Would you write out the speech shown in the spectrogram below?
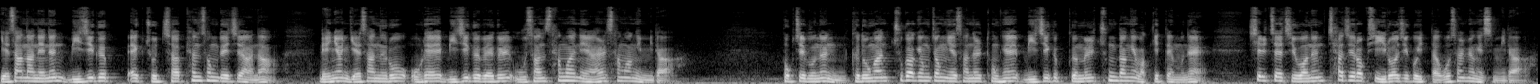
예산안에는 미지급액조차 편성되지 않아 내년 예산으로 올해 미지급액을 우선 상환해야 할 상황입니다. 복지부는 그동안 추가 경정 예산을 통해 미지급금을 충당해 왔기 때문에 실제 지원은 차질 없이 이뤄지고 있다고 설명했습니다.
